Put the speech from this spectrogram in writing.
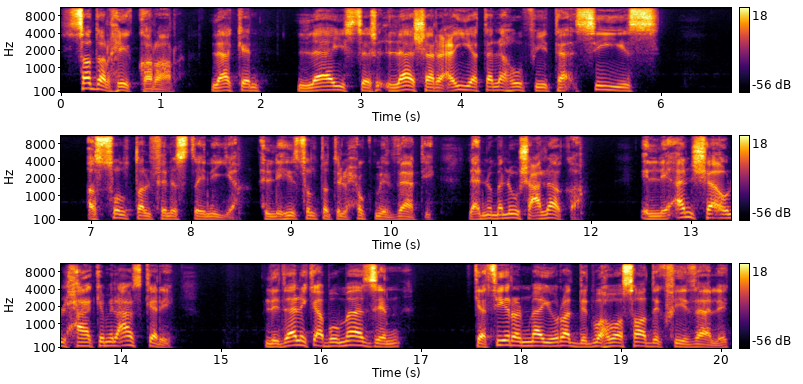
صدر هيك قرار لكن ليس لا شرعية له في تأسيس السلطة الفلسطينية اللي هي سلطة الحكم الذاتي لأنه ملوش علاقة. اللي أنشأه الحاكم العسكري. لذلك أبو مازن كثيرا ما يردد وهو صادق في ذلك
